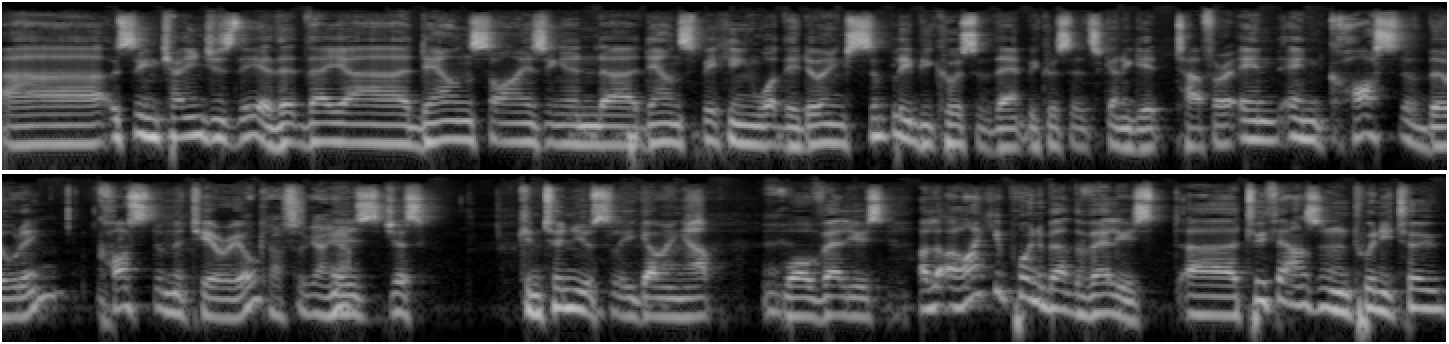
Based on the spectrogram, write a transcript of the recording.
Uh, we're seeing changes there that they are downsizing and uh, downspecking what they're doing simply because of that, because it's going to get tougher. And and cost of building, cost of material, Cost is going up. is just continuously going up. While values, I, I like your point about the values. Uh, 2022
